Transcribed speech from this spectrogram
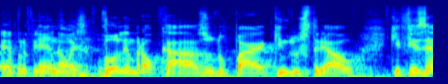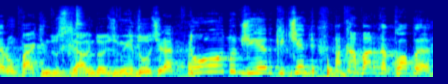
é a prefeitura. É, não, mas- Vou lembrar o caso do parque industrial, que fizeram um parque industrial em 2012, tiraram todo o dinheiro que tinha, de- acabaram com a Copa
